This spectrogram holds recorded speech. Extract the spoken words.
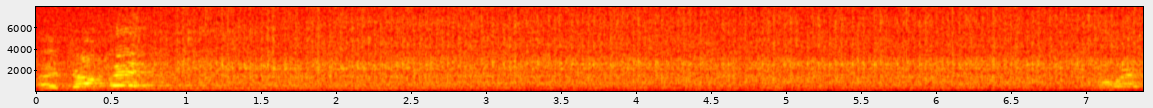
I drop it. Forward.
